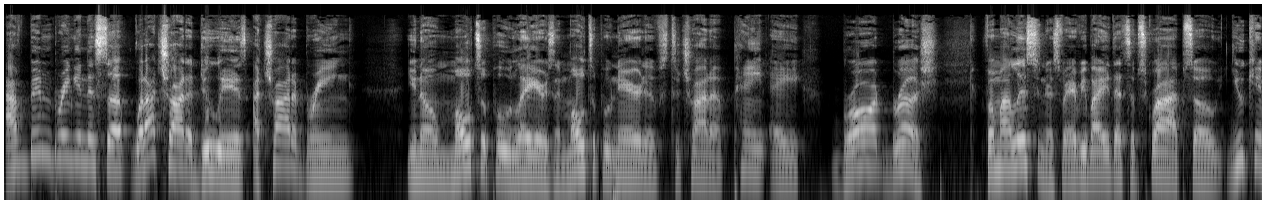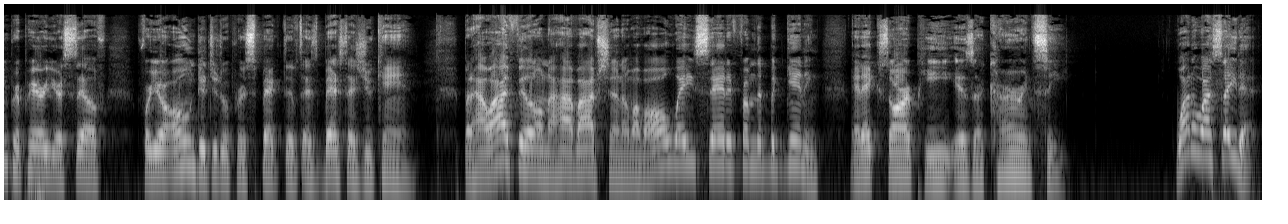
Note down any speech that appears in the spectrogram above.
I've been bringing this up. What I try to do is I try to bring, you know, multiple layers and multiple narratives to try to paint a broad brush for my listeners, for everybody that subscribes, so you can prepare yourself for your own digital perspectives as best as you can. But how I feel on the High Vibes channel, I've always said it from the beginning that XRP is a currency. Why do I say that?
